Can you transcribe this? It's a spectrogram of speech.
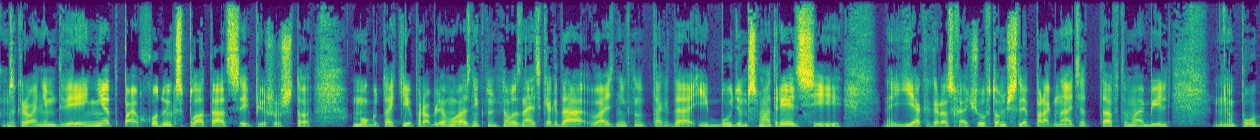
закрыванием дверей нет. По ходу эксплуатации пишут, что могут такие проблемы возникнуть. Но вы знаете, когда возникнут, тогда и будем смотреть. И я как раз хочу в том числе прогнать этот автомобиль по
